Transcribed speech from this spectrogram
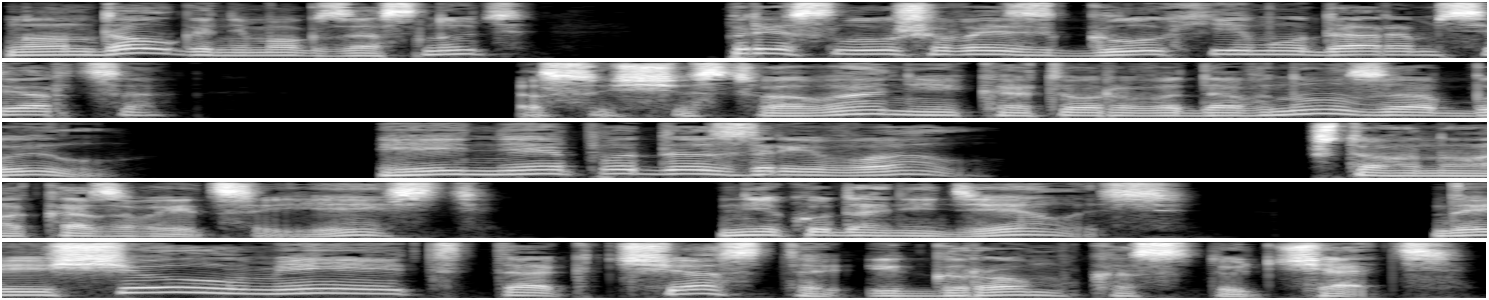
Но он долго не мог заснуть, прислушиваясь к глухим ударам сердца, о существовании которого давно забыл и не подозревал, что оно, оказывается, есть, никуда не делось, да еще умеет так часто и громко стучать.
